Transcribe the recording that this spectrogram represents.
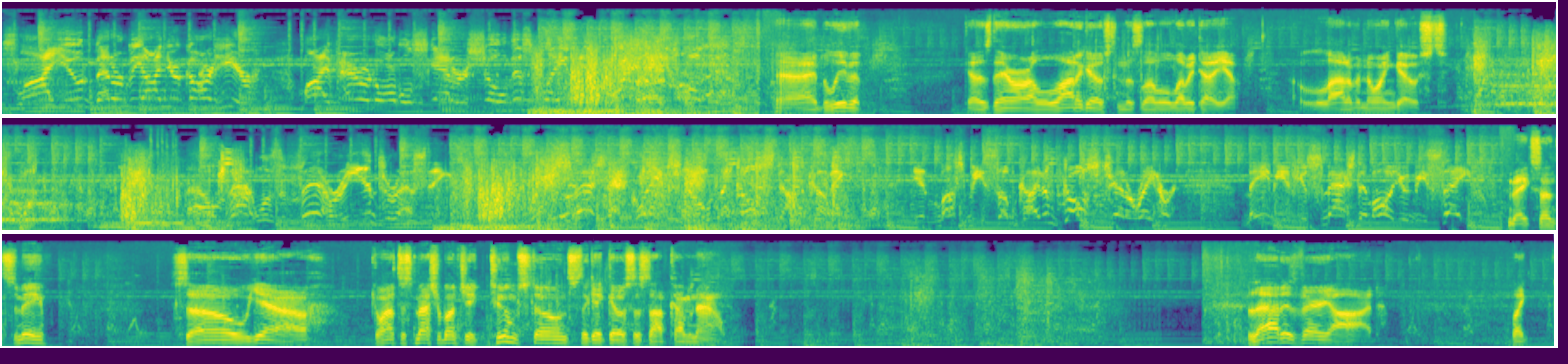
Sly, you'd better be on your guard here. My paranormal scanners show this place is really haunted. Uh, I believe it. Because there are a lot of ghosts in this level, let me tell you. A lot of annoying ghosts. Now that was very interesting. Smash that gravestone, the ghosts stop coming. It must be some kind of ghost generator. Maybe if you smash them all, you'd be safe. Makes sense to me. So, yeah. Gonna have to smash a bunch of tombstones to get ghosts to stop coming out. That is very odd.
